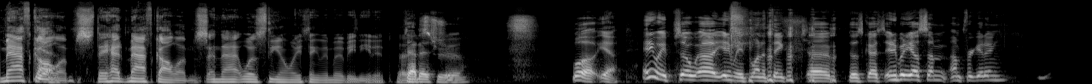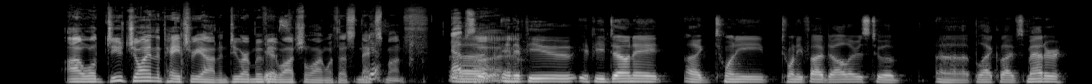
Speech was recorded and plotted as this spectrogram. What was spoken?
Math Yeah. golems. They had math golems, and that was the only thing the movie needed. that is true. Well, yeah. Anyway, so uh, anyway, want to thank uh, those guys. Anybody else I'm, I'm forgetting? Uh, will do join the Patreon and do our movie Yes. watch along with us next Yeah. month. Absolutely. Uh, and if you if you donate like 20 25 dollars to a uh, Black Lives Matter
